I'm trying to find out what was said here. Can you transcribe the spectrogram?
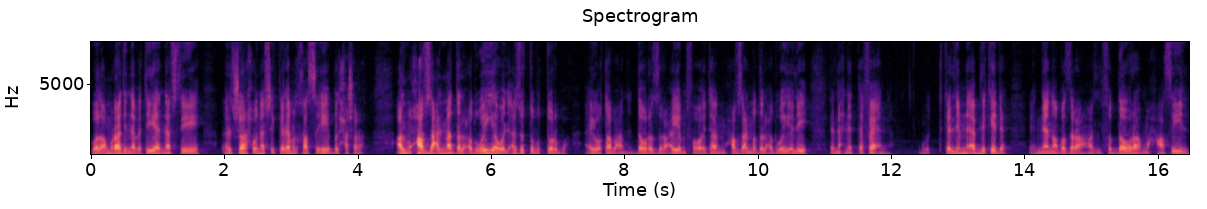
والأمراض النباتية نفس إيه؟ الشرح ونفس الكلام الخاص إيه؟ بالحشرات. المحافظة على المادة العضوية والأزوت بالتربة. أيوه طبعا الدورة الزراعية من فوائدها المحافظة على الماده العضوية. ليه؟ لأن إحنا اتفقنا واتكلمنا قبل كده ان أنا بزرع في الدورة محاصيل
